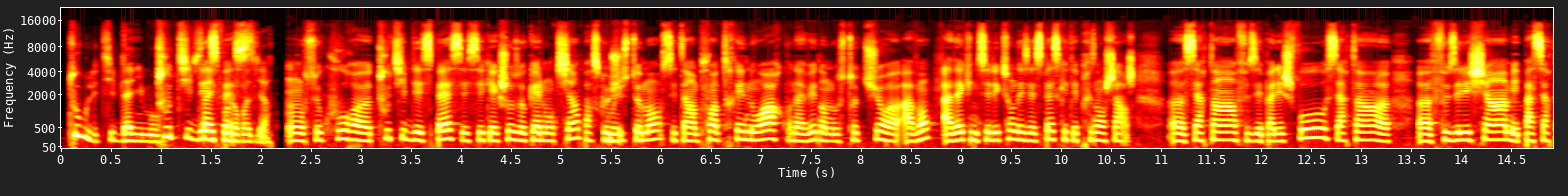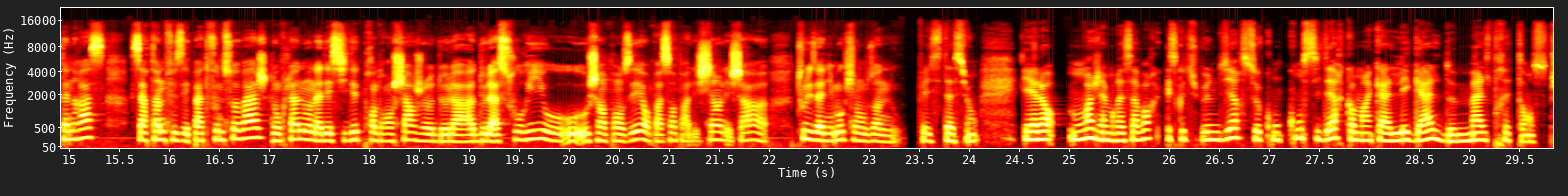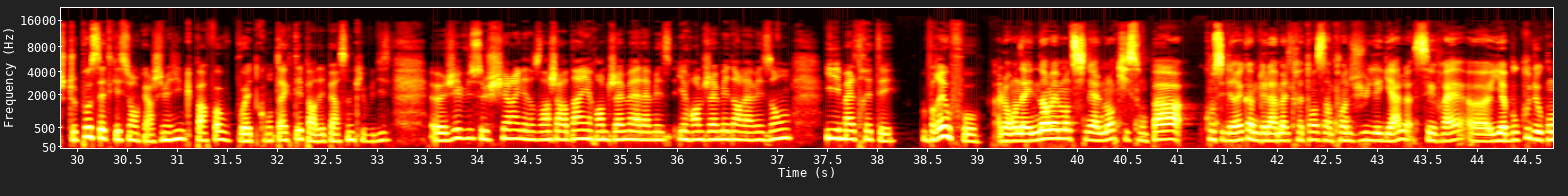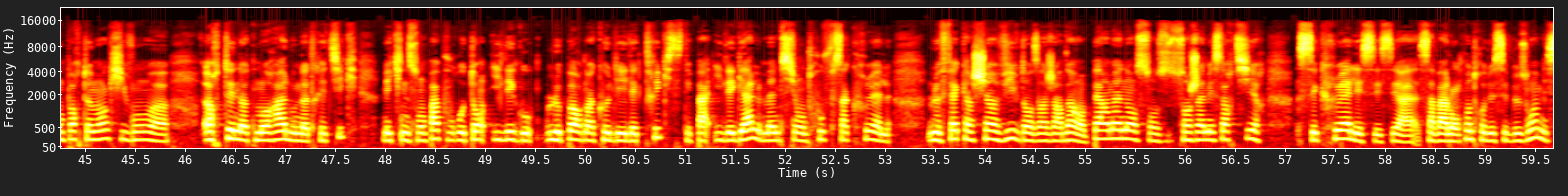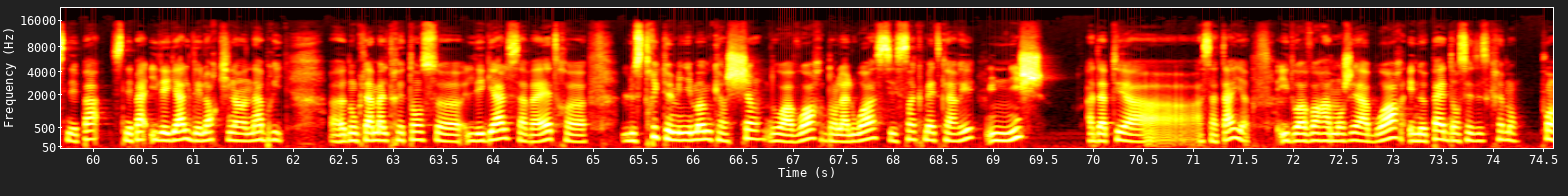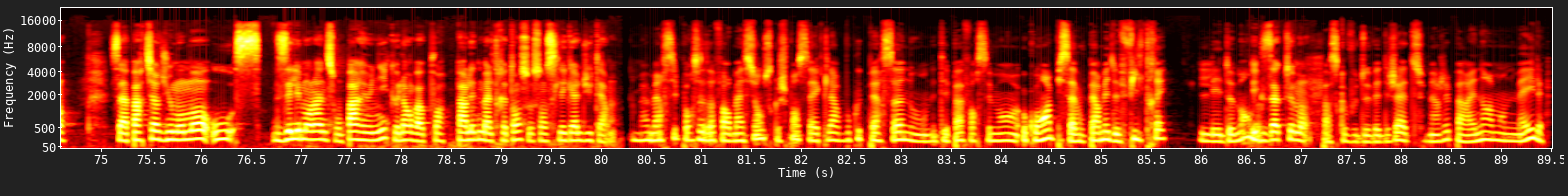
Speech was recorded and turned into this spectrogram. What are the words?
tous les types d'animaux. Tout type d'espèces. On secourt euh, tout type d'espèces et c'est quelque chose auquel on tient parce que justement, c'était un point très noir qu'on avait dans nos structures euh, avant avec une sélection des espèces qui étaient prises en charge. Euh, certains faisaient pas les chevaux, certains faisaient les chiens mais pas certaines races, certains ne faisaient pas de faune sauvage. Donc là, nous, on a décidé de prendre en charge de la, de la souris aux chimpanzés en passant par les chiens, les chats, tous les animaux qui ont besoin de nous. Félicitations. Et alors, moi, j'aimerais savoir, est-ce que tu peux nous dire ce qu'on considère comme un cas légal de maltraitance? Je te pose cette question car j'imagine que parfois vous pouvez être contacté par des personnes qui vous disent euh, J'ai vu ce chien, il est dans un jardin, il rentre jamais à la maison, il rentre jamais dans la maison, il est maltraité. Vrai ou faux? Alors, on a énormément de signalements qui sont pas considéré comme de la maltraitance d'un point de vue légal, c'est vrai. Euh, il y a beaucoup de comportements qui vont euh, heurter notre morale ou notre éthique, mais qui ne sont pas pour autant illégaux. Le port d'un collier électrique, c'était pas illégal, même si on trouve ça cruel. Le fait qu'un chien vive dans un jardin en permanence sans, jamais sortir, c'est cruel et c'est, ça va à l'encontre de ses besoins, mais ce n'est pas, ce illégal dès lors qu'il a un abri. Euh, donc la maltraitance légale, ça va être le strict minimum qu'un chien doit avoir dans la loi, c'est 5 mètres carrés, une niche adapté à, sa taille. Il doit avoir à manger, à boire et ne pas être dans ses excréments. Point. C'est à partir du moment où ces éléments-là ne sont pas réunis que là, on va pouvoir parler de maltraitance au sens légal du terme. Bah merci pour ces informations, parce que je pense que ça éclaire beaucoup de personnes où on n'était pas forcément au courant, puis ça vous permet de filtrer les demandes. Exactement. Parce que vous devez déjà être submergé par énormément de mails.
